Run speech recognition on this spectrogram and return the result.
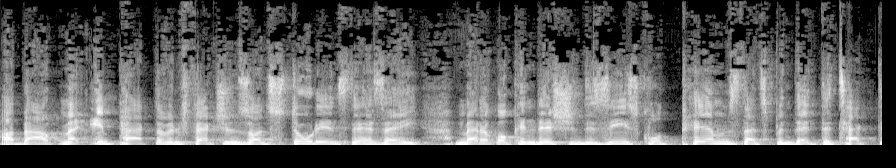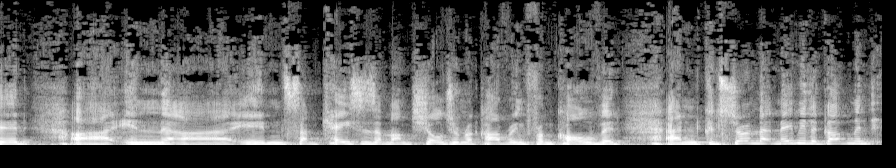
about impact of infections on students. There's a medical condition disease called PIMS that's been de detected uh, in uh, in some cases among children recovering from COVID, and concern that maybe the government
